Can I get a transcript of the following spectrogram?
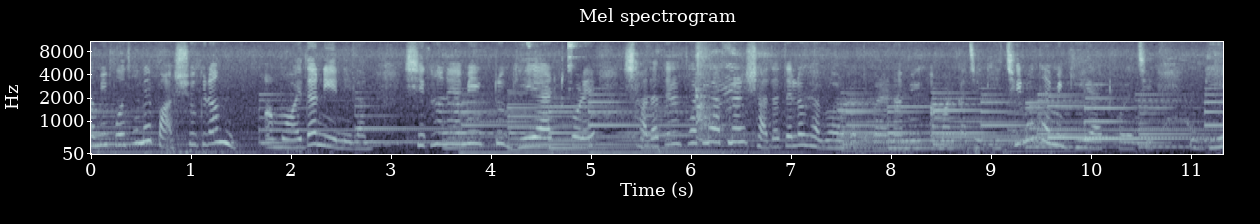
আমি প্রথমে পাঁচশো গ্রাম ময়দা নিয়ে নিলাম। সেখানে আমি একটু ঘি অ্যাড করে সাদা তেল থাকলে আপনারা সাদা তেলও ব্যবহার করতে পারেন। আমি, আমার কাছে ঘি ছিল, তাই আমি ঘি অ্যাড করেছি। ঘি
